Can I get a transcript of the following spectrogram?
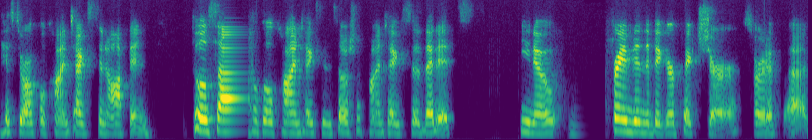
historical context and often philosophical context and social context so that it's, you know, framed in the bigger picture, sort of uh,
